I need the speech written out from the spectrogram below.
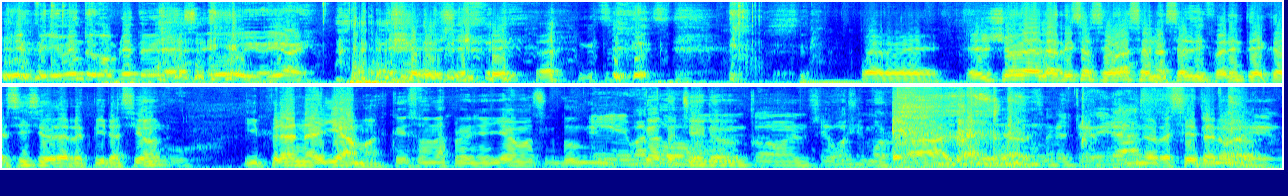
El experimento completo era ese. Uy, ay, ay. Bueno, eh, el yoga de la risa se basa en hacer diferentes ejercicios de respiración y pranayamas. ¿Qué son las pranayamas? Un Eh, va gato con, chelo. con cebolla y morrón. Ah, claro. Una receta nueva. Eh,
